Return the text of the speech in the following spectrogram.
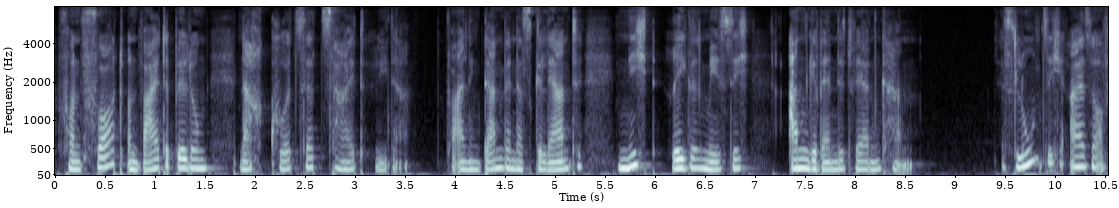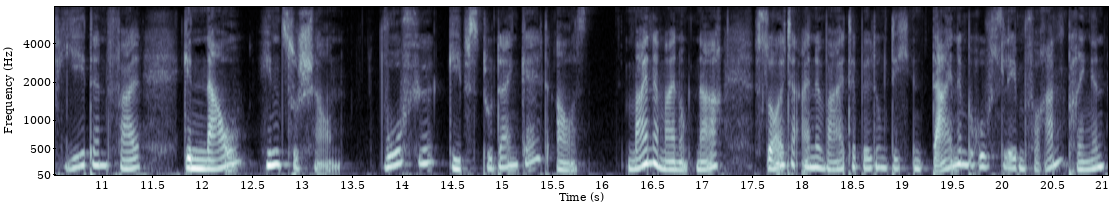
von Fort- und Weiterbildung nach kurzer Zeit wieder. Vor allen Dingen dann, wenn das Gelernte nicht regelmäßig angewendet werden kann. Es lohnt sich also auf jeden Fall genau hinzuschauen. Wofür gibst du dein Geld aus? Meiner Meinung nach sollte eine Weiterbildung dich in deinem Berufsleben voranbringen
